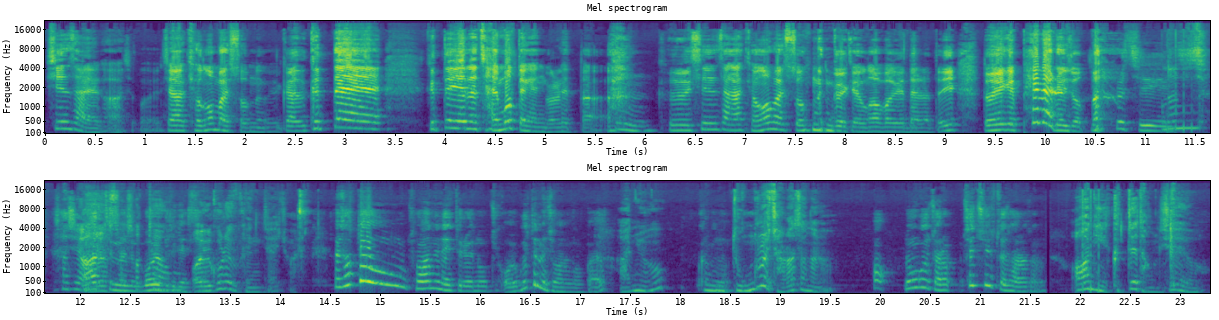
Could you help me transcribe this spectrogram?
신사에 가가지고. 제가 경험할 수 없는 거예요. 그러니까 그때, 그때 얘는 잘못된 걸 했다. 음, 그 신사가 경험할 수 없는 걸 경험하게 달랐더니 너에게 패배를 줬다. 그렇지. 난 사실 나 어렸을 때 같으면 뭘 서태웅 그리겠어. 얼굴이 굉장히 좋아요. 서태웅 좋아하는 애들은 어떻게 얼굴 때문에 좋아하는 건가요? 아니요. 그럼요. 농구를 잘하잖아요. 어, 농구 잘, 채취도 잘하잖아. 아니, 그때 당시에요.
